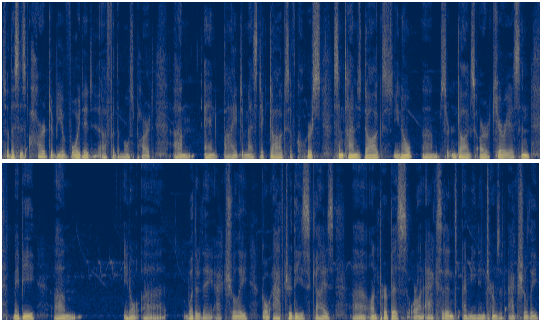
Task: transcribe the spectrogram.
So this is hard to be avoided uh, for the most part. Um, and by domestic dogs, of course, sometimes dogs, you know, um, certain dogs are curious and maybe, um, you know, uh, whether they actually go after these guys uh, on purpose or on accident. I mean, in terms of actually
